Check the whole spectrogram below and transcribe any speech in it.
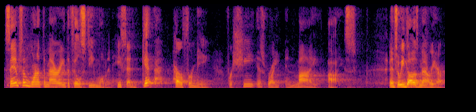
Samson wanted to marry the Philistine woman. He said, Get her for me, for she is right in my eyes. And so he does marry her.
